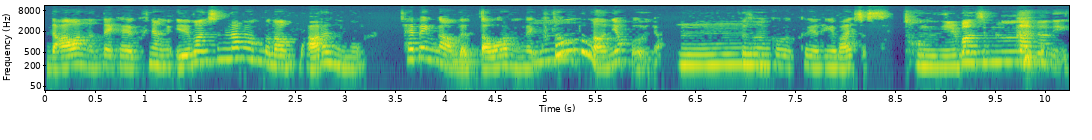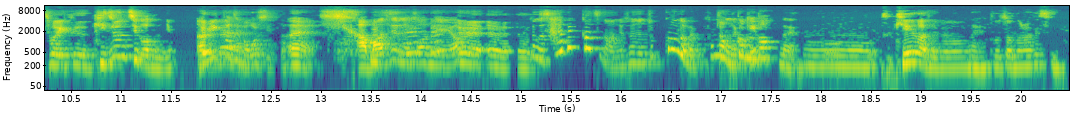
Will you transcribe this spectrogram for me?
나왔는데 그냥 일반 신라면보다 말은 뭐 3배인가 맵다고 하는데 그 음. 정도는 아니었거든요. 음. 그래서 저는 그, 그게 되게 맛있었어요. 저는 일반 신라면이 저희 그 기준치거든요. 아, 여기까지 네. 먹을 수 있다. 네. 아 마지노선이에요? 네, 네, 네. 근데 3배까지는 아니어요. 저는 조금 더 매콤한 조금 느낌? 더? 네. 음, 기회가 되면 네. 도전을 하겠습니다.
